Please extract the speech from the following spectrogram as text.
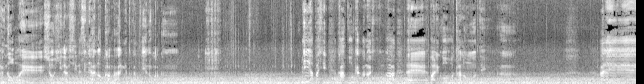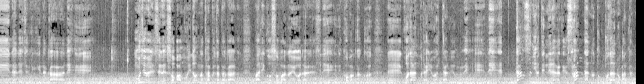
みの、えー、商品らしいですね、あの、釜揚げとかっていうのは。うん、で、やっぱり観光客の人が、えー、バリコを頼むっていう。うん。えー、何でしたっけ、なんかね、えー、面白いですよね、そばもいろんな食べ方がある、割り子そばのようなですね、細かく、えー、5段ぐらいに割ってあるようなね、えー、で、ダンスによって値段が3段のと5段のがあったかな、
